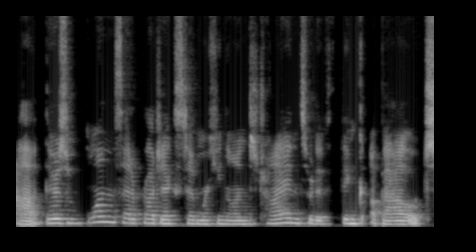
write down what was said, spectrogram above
Uh, there's one set of projects I'm working on to try and sort of think about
